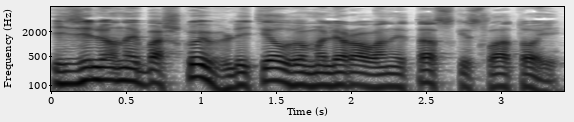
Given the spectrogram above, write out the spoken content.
и зеленой башкой влетел в эмалированный таз с кислотой.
